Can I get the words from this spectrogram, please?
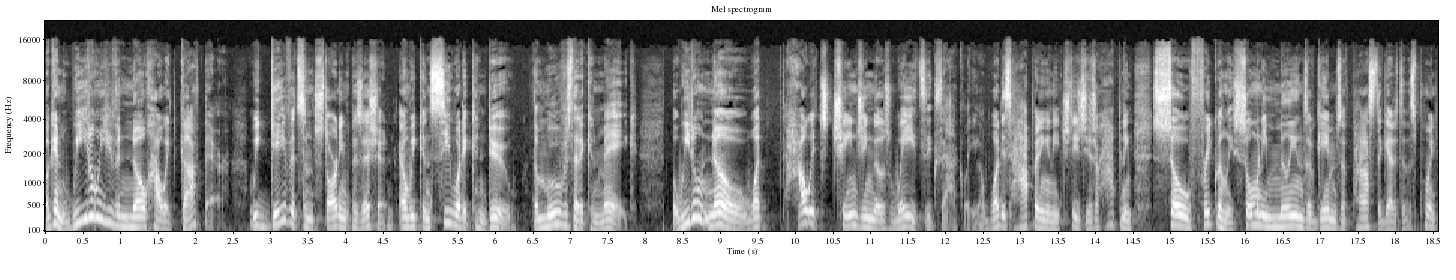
again, we don't even know how it got there. We gave it some starting position and we can see what it can do, the moves that it can make, but we don't know what how it's changing those weights exactly. What is happening in each stage? These are happening so frequently. So many millions of games have passed to get it to this point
